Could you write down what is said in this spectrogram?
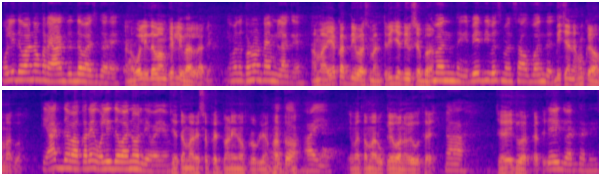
ઓલી દવા ન કરાય આ દવા જ કરે. અને ઓલી દવામાં કેટલી વાર લાગે? એમાં તો ઘણો ટાઈમ લાગે. આમાં એક જ દિવસમાં ત્રીજે દિવસે બંધ બંધ થઈ બે દિવસમાં સાવ બંધ બીજાને શું કહેવા માંગો? કે આ જ દવા કરાય ઓલી દવા ન લેવાય એમ. જે તમારે સફેદ પાણીનો પ્રોબ્લેમ હતો એમાં તમારું કહેવાનું એવું થાય. હા. જય દ્વારકાધીશ. જય દ્વારકાધીશ.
